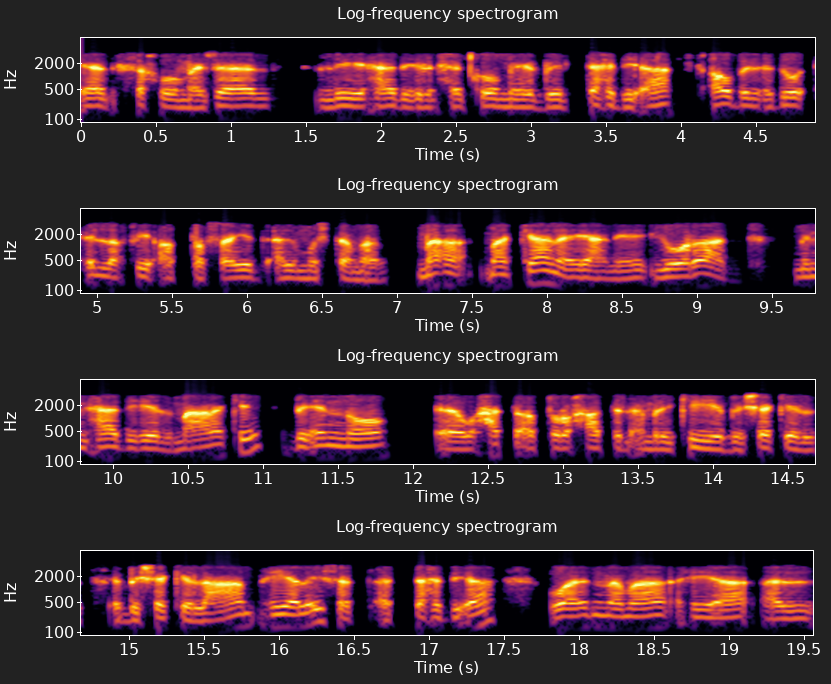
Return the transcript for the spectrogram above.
يفسحوا مجال لهذه الحكومة بالتهدئة أو بالهدوء إلا في التصعيد المستمر، ما ما كان يعني يراد من هذه المعركة بأنه آه، وحتى الطروحات الأمريكية بشكل بشكل عام هي ليست التهدئة وإنما هي آه،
